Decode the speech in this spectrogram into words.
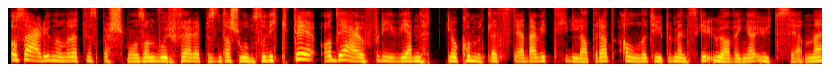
Og så er det jo noe med dette spørsmålet sånn hvorfor er representasjon så viktig? Og det er jo fordi vi er nødt til å komme til et sted der vi tillater at alle typer mennesker, uavhengig av utseende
